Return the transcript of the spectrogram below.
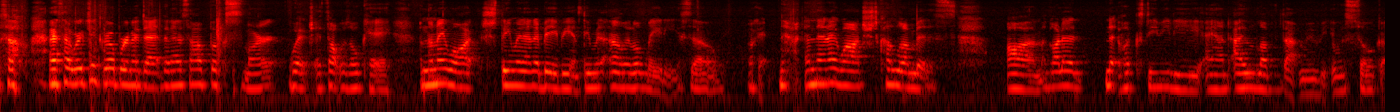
so I saw Where'd You Go Bernadette, then I saw Booksmart, which I thought was okay. And then I watched Three Men and a Baby and Three Men and a Little Lady. So, okay. And then I watched Columbus. Um, I got a Netflix DVD and I loved that movie. It was so good.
